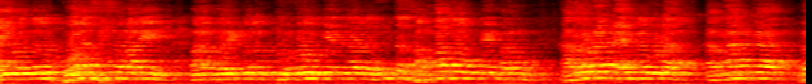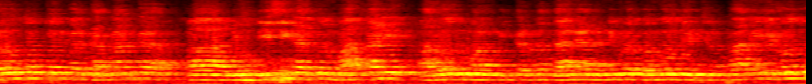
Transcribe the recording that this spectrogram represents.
ఐదు వందలు బోనస్ ఇస్తామని మనం వరికలు కొనుగోలు కేంద్రాలు ఎంత సంబంధం ఉంటే మనం కరోనా టైంలో కూడా కర్ణాటక ప్రభుత్వంతో మరి కర్ణాటక డీసీ గారితో మాట్లాడి ఆ రోజు మనం ఇక్కడ ఉన్న ధాన్యాలన్నీ కూడా కొనుగోలు చేయించాం. కానీ ఈ రోజు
